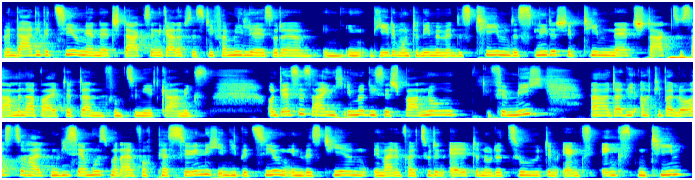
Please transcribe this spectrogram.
wenn da die Beziehungen nicht stark sind, egal ob es jetzt die Familie ist oder in, in jedem Unternehmen, wenn das Team, das Leadership-Team nicht stark zusammenarbeitet, dann funktioniert gar nichts. Und das ist eigentlich immer diese Spannung für mich, äh, da die, auch die Balance zu halten, wie sehr muss man einfach persönlich in die Beziehung investieren, in meinem Fall zu den Eltern oder zu dem engsten Team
